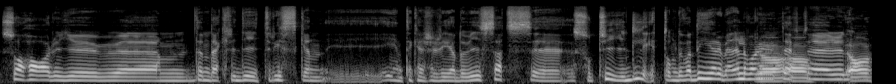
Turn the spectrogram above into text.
Så har ju eh, den där kreditrisken inte kanske redovisats eh, så tydligt. Om det var det Eller var du ja, ute efter... Ja,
